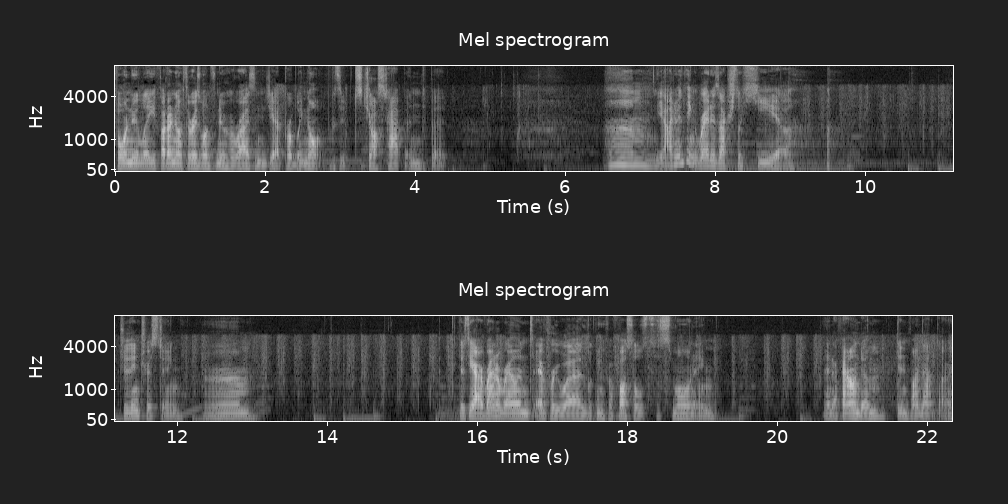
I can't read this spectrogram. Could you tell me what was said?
for New Leaf. I don't know if there is one for New Horizons yet, probably not, because it's just happened, but... Um, yeah, I don't think Redd is actually here. Which is interesting. Um... Yeah, I ran around everywhere looking for fossils this morning. And I found them. Didn't find that, though.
